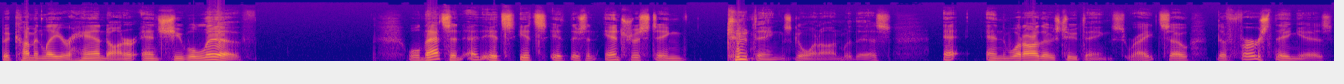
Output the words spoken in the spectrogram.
but come and lay your hand on her and she will live. Well, that's an, it's, it's, it, there's an interesting two things going on with this. And what are those two things, right? So the first thing is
